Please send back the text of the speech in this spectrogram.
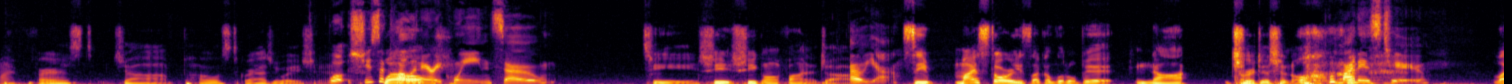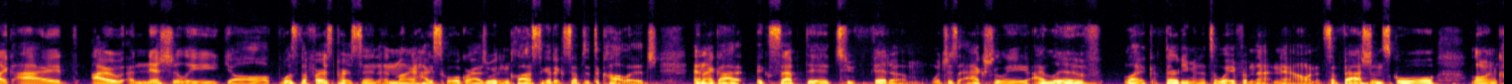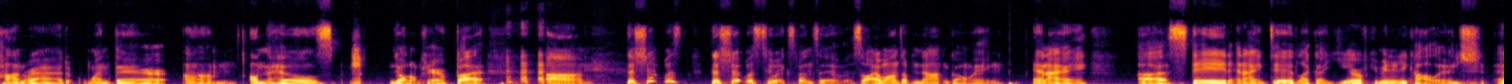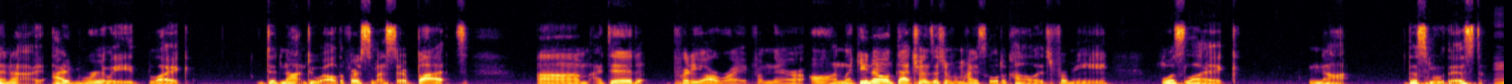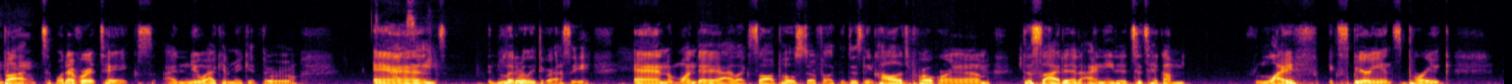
My first job post graduation. Well, she's a Well- culinary queen, so T, she she gonna find a job. oh yeah, See, my story is like a little bit not traditional. mine is too. like I I initially y'all was the first person in my high school graduating class to get accepted to college. And I got accepted to FIDM which is actually I live like 30 minutes away from that now. And it's a fashion school. Lauren Conrad went there um on the hills. Y'all don't care. But um the shit was the shit was too expensive. So I wound up not going. And I uh, stayed and I did like a year of community college, and I, I really like did not do well the first semester, but um, I did pretty all right from there on. Like you know that transition from high school to college for me was like not the smoothest, but whatever it takes, I knew I could make it through, and literally Degrassi. And one day I like saw a poster for like the Disney College program, decided I needed to take a life experience break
